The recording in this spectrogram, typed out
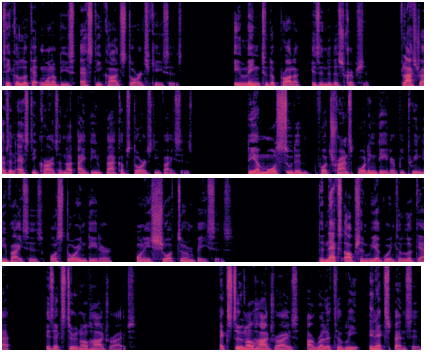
take a look at one of these SD card storage cases. A link to the product is in the description. Flash drives and SD cards are not ideal backup storage devices. They are more suited for transporting data between devices or storing data on a short term basis. The next option we are going to look at is external hard drives. External hard drives are relatively inexpensive.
